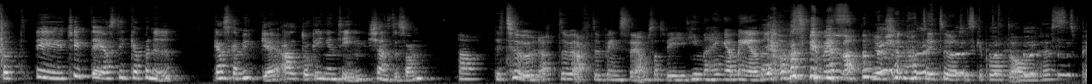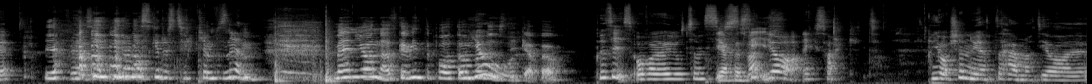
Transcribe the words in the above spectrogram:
Så att det är typ det jag stickar på nu. Ganska mycket, allt och ingenting känns det som. Ja. Det är tur att du är aktiv på Instagram så att vi hinner hänga med där Ja, emellan. Jag känner att det är tur att vi ska prata om höstpepp. Ja. Vad ska du sticka på sen? Men Jonna, ska vi inte prata om vad Jo. du stickar på? Precis, och vad jag har gjort sen sist Ja, precis. va? Ja, exakt. Jag känner ju att det här med att jag eh,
